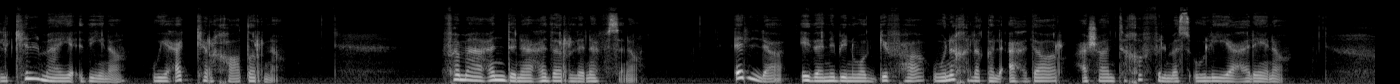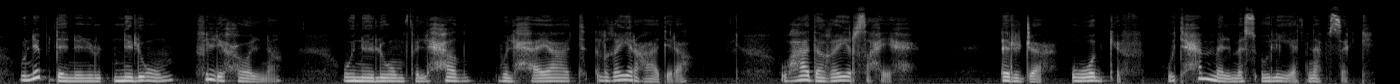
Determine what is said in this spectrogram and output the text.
لكل ما يأذينا ويعكر خاطرنا. فما عندنا عذر لنفسنا. إلا إذا نبي نوقفها ونخلق الأعذار عشان تخف المسؤولية علينا. ونبدأ نلوم في اللي حولنا. ونلوم في الحظ والحياة الغير عادلة. وهذا غير صحيح. ارجع ووقف وتحمل مسؤولية نفسك.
